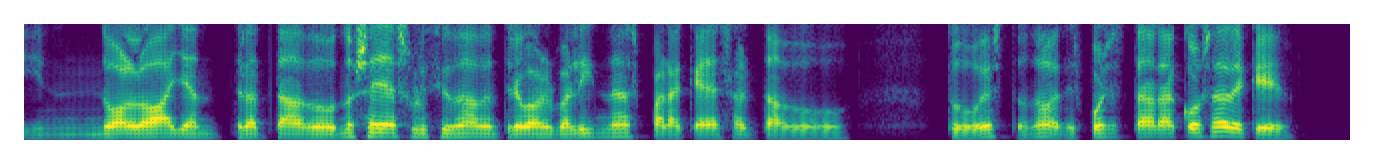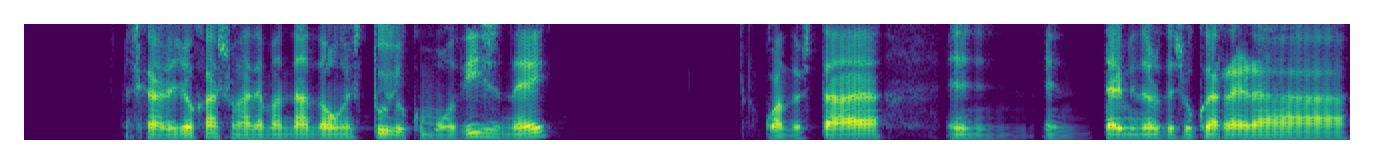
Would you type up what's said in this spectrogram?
y no lo hayan tratado, no se haya solucionado entre bambalinas para que haya saltado todo esto, ¿no? Después está la cosa de que Scarlett Johansson ha demandado a un estudio como Disney cuando está en, en términos de su carrera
